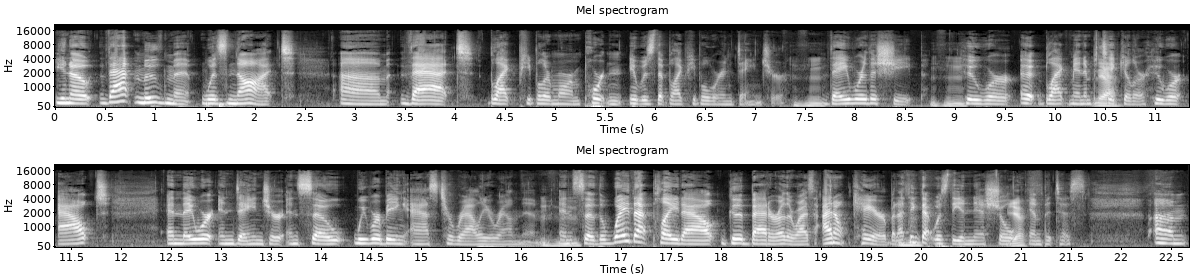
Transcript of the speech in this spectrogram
you know, that movement was not um, that black people are more important. It was that black people were in danger. Mm-hmm. They were the sheep mm-hmm. who were, uh, black men in particular, yeah. who were out and they were in danger. And so we were being asked to rally around them. Mm-hmm. And so the way that played out, good, bad, or otherwise, I don't care, but I think mm-hmm. that was the initial yes. impetus. Um,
